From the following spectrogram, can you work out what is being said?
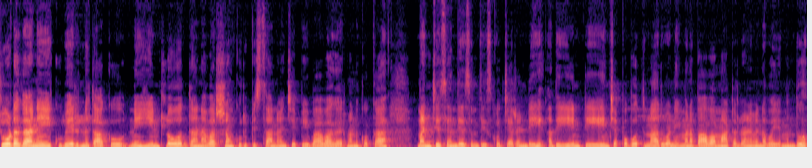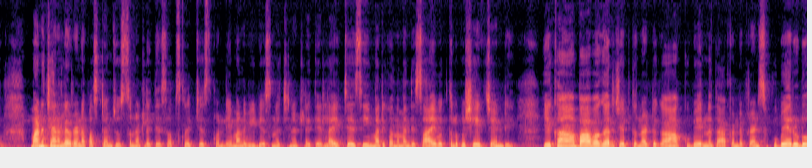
చూడగానే కుబేరుని తాకు నీ ఇంట్లో ధనవర్షం కురిపిస్తాను అని చెప్పి బాబాగారు మనకొక మంచి సందేశం తీసుకొచ్చారండి. అది ఏంటి ఏం చెప్పబోతున్నారు అని మన బాబా మాటల్లోనే వినబోయే ముందు మన ఛానల్ ఎవరైనా ఫస్ట్ టైం చూస్తున్నట్లయితే సబ్స్క్రైబ్ చేసుకోండి. మన వీడియోస్ నచ్చినట్లయితే లైక్ చేసి మరికొంతమంది సాయి భక్తులకు షేర్ చేయండి. ఇక బాబాగారు చెప్తున్నట్టుగా కుబేరుని తాకండి ఫ్రెండ్స్. కుబేరుడు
